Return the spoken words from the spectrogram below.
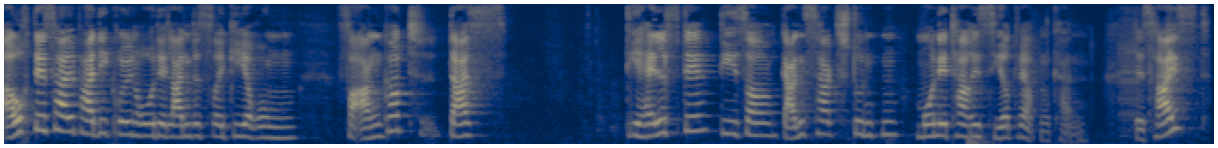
Auch deshalb hat die grün-rote Landesregierung verankert, dass die Hälfte dieser Ganztagsstunden monetarisiert werden kann. Das heißt,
